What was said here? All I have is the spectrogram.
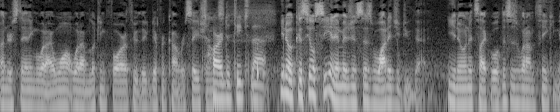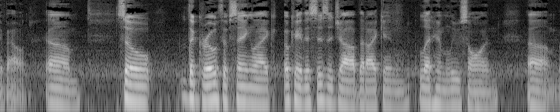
understanding what I want, what I'm looking for through the different conversations It's hard to teach that. you know, because he'll see an image and says, "Why did you do that?" You know, and it's like, "Well, this is what I'm thinking about." Um, so the growth of saying like, "Okay, this is a job that I can let him loose on." Um,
